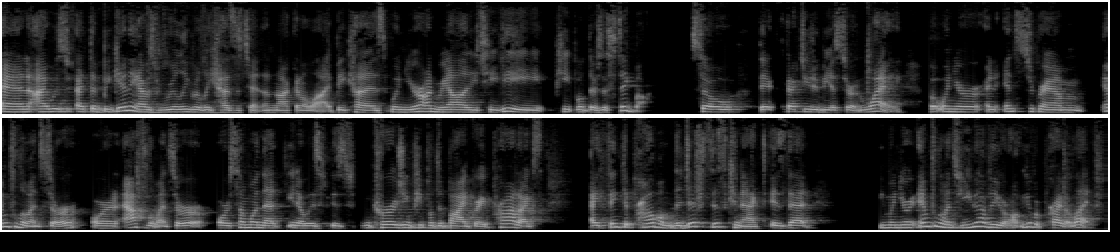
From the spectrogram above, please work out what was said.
And I was at the beginning, I was really, really hesitant. I'm not going to lie, because when you're on reality TV, people, there's a stigma. So they expect you to be a certain way. But when you're an Instagram influencer or an affluencer or someone that, you know, is, is encouraging people to buy great products, I think the problem, the disconnect is that when you're an influencer, you have your you have a private life.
